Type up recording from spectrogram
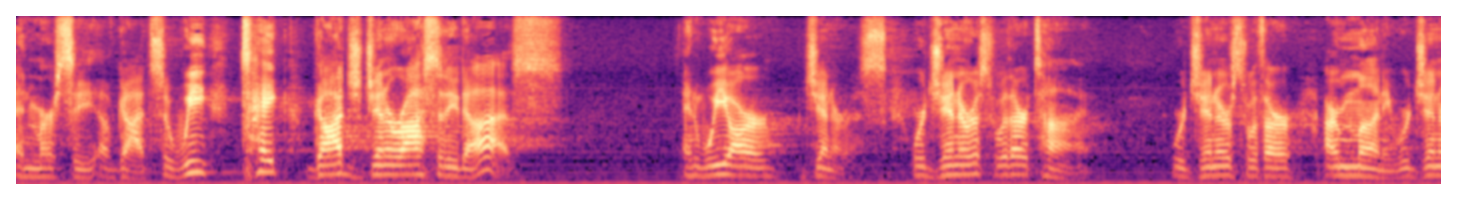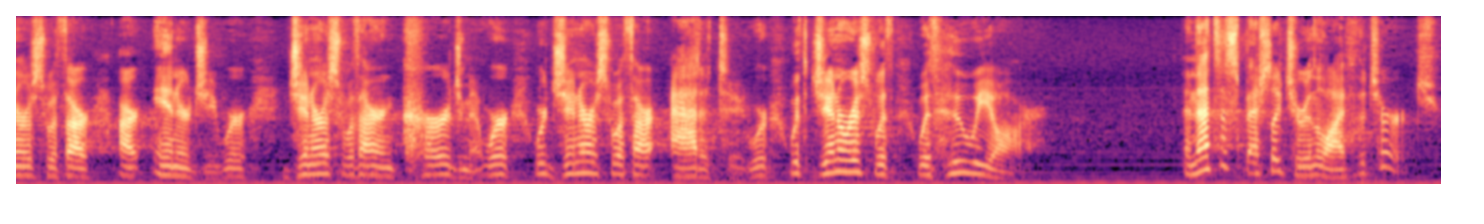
and mercy of God. So we take God's generosity to us and we are generous. We're generous with our time. We're generous with our, our money. We're generous with our, our energy. We're generous with our encouragement. We're, we're generous with our attitude. We're with generous with, with who we are. And that's especially true in the life of the church.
